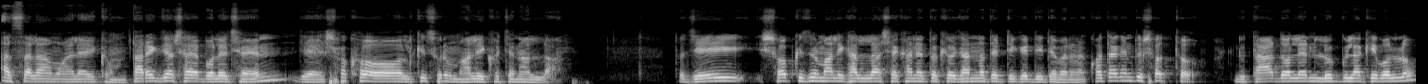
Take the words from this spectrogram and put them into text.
আসসালামু আলাইকুম। তারেক জা সাহেব বলেছেন যে সকল কিছুর মালিক হচ্ছেন আল্লাহ। তো যেই সব কিছুর মালিক আল্লাহ, সেখানে তো কেউ জান্নাতের টিকিট দিতে পারে না। কথা কিন্তু সত্য। কিন্তু তার দলের লোকগুলা কি বলল?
